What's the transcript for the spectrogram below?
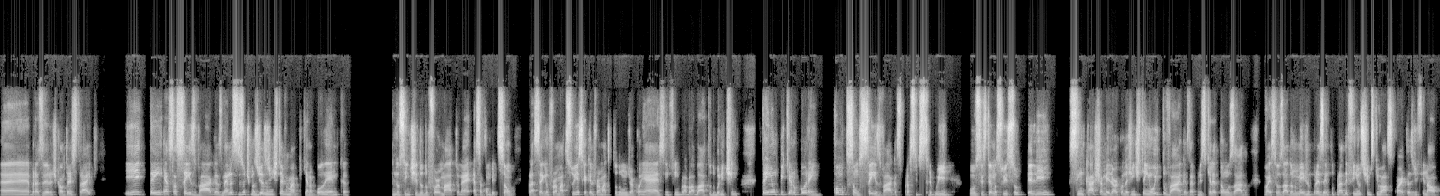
é, brasileiro de Counter-Strike. E tem essas seis vagas, né? Nesses últimos dias a gente teve uma pequena polêmica no sentido do formato, né? Essa competição, ela segue um formato suíço, que é aquele formato que todo mundo já conhece, enfim, blá blá blá, tudo bonitinho. Tem um pequeno porém. Como são seis vagas para se distribuir, o sistema suíço ele se encaixa melhor quando a gente tem oito vagas, né? Por isso que ele é tão usado, vai ser usado no Major, por exemplo, para definir os times que vão às quartas de final.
